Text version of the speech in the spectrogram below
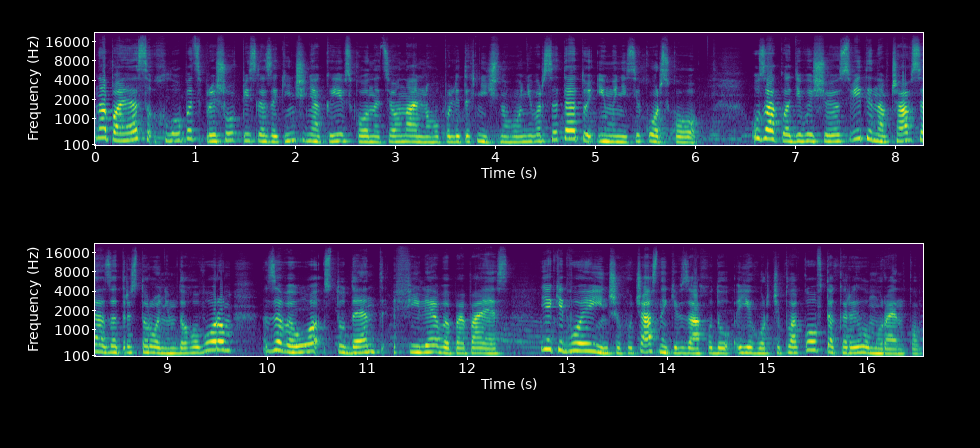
На ПАЕС хлопець прийшов після закінчення Київського національного політехнічного університету імені Сікорського. У закладі вищої освіти навчався за тристороннім договором ЗВО студент філія ВППС, як і двоє інших учасників заходу Єгор Чеплаков та Кирило Муренко.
